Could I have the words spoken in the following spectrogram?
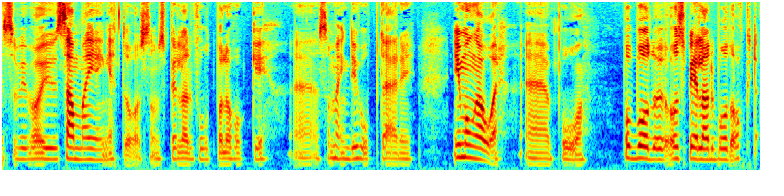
Så vi var ju samma gänget då som spelade fotboll och hockey som hängde ihop där i, i många år på, på både, och spelade både och då.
